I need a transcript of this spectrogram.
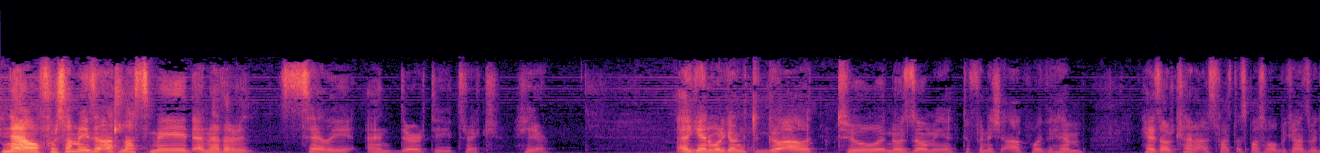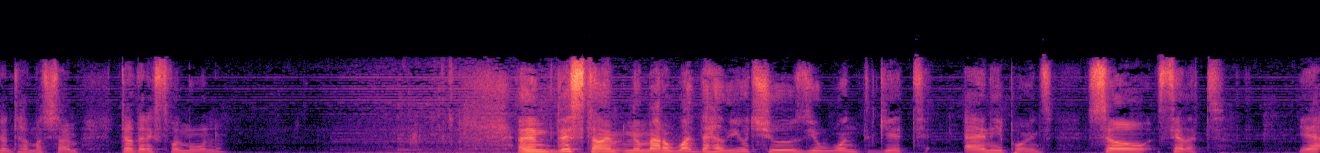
Now, for some reason, Atlus made another silly and dirty trick here. Again, we're going to go out to Nozomi to finish up with him his Arcana as fast as possible because we don't have much time till the next full moon. And this time, no matter what the hell you choose, you won't get any points. So sell it. Yeah,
